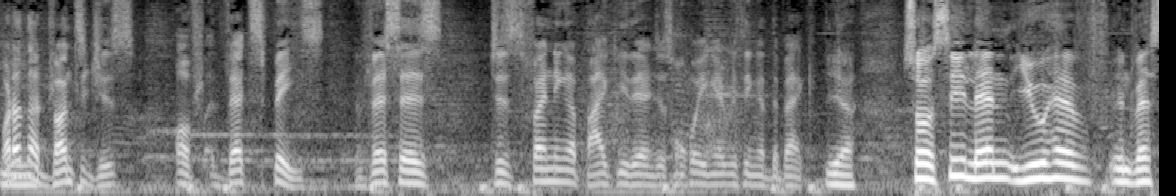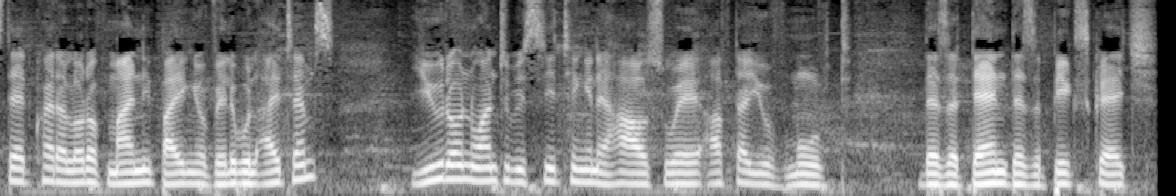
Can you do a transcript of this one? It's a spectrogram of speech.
what are the advantages of that space versus just finding a bakkie there and just hoying everything at the back? Yeah. So, see, Len, you have invested quite a lot of money buying your valuable items. You don't want to be sitting in a house where, after you've moved, there's a dent, there's a big scratch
